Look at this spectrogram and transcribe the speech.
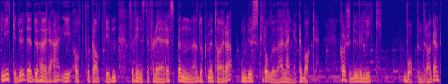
liker du det du hører her i Alt fortalt-feeden, så finnes det flere spennende dokumentarer om du scroller deg lenger tilbake. Kanskje du vil like Våpendrageren?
